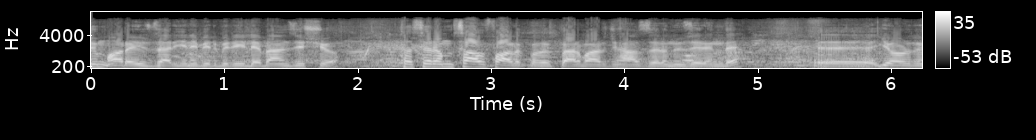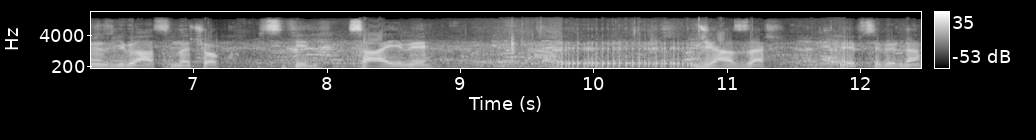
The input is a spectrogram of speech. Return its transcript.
Tüm arayüzler yine birbiriyle benzeşiyor. Tasarımsal farklılıklar var cihazların üzerinde. Ee, gördüğünüz gibi aslında çok stil sahibi e, cihazlar. Hepsi birden.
